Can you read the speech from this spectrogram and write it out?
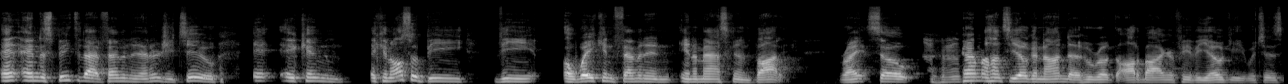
And and to speak to that feminine energy too, it, it can it can also be the awakened feminine in a masculine body, right? So Mhm. Paramahansa Yogananda, who wrote the autobiography of a yogi, which is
